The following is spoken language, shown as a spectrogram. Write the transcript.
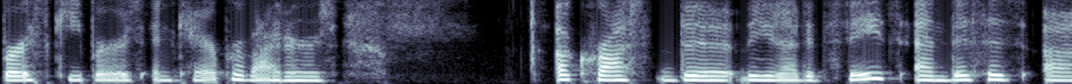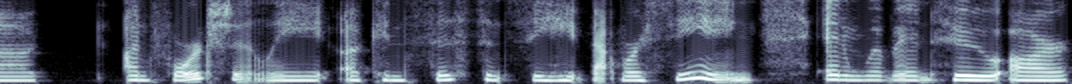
birth keepers and care providers across the the United States and this is uh unfortunately a consistency that we're seeing in women who are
